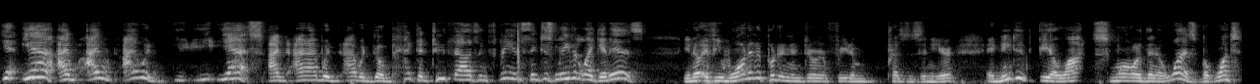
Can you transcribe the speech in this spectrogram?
Yeah, yeah, I, I, I would, yes, I, I would, I would go back to 2003 and say just leave it like it is. You know, if you wanted to put an enduring freedom presence in here, it needed to be a lot smaller than it was. But once,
